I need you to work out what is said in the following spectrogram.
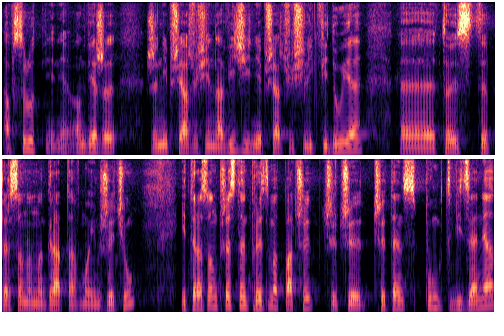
Absolutnie. Nie? On wie, że, że nieprzyjaciół się nienawidzi, nieprzyjaciół się likwiduje. E, to jest persona non grata w moim życiu. I teraz on przez ten pryzmat patrzy, czy, czy, czy ten punkt widzenia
